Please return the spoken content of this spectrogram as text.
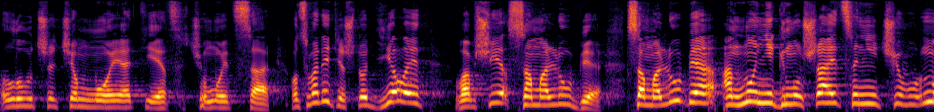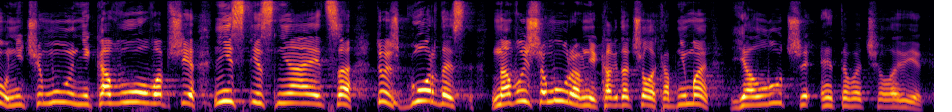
лучше, чем мой отец, чем мой царь. Вот смотрите, что делает вообще самолюбие. Самолюбие, оно не гнушается ничего, ну, ничему, никого вообще, не стесняется. То есть гордость на высшем уровне, когда человек обнимает, я лучше этого человека.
